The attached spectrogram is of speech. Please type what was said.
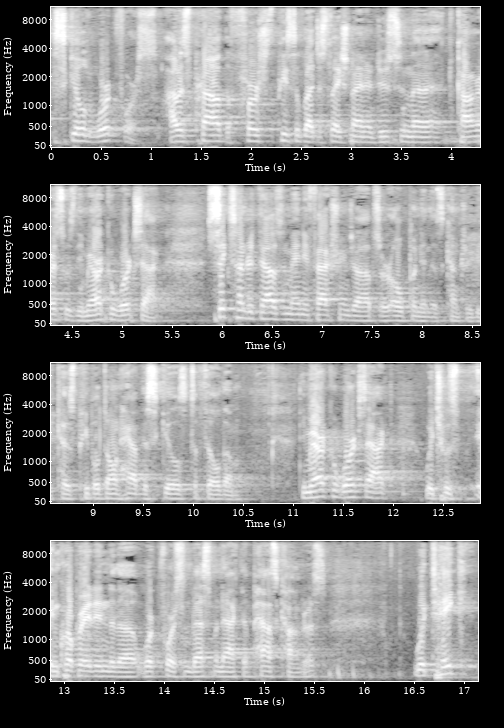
the skilled workforce. I was proud the first piece of legislation I introduced in the Congress was the America Works Act. 600,000 manufacturing jobs are open in this country because people don't have the skills to fill them. The America Works Act, which was incorporated into the Workforce Investment Act that passed Congress, would take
